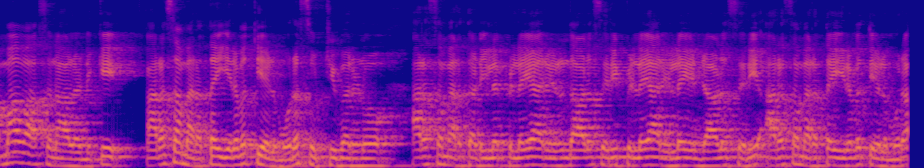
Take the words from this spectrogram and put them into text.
அமாவாசை நாளன்னைக்கு அரச மரத்தை இருபத்தி ஏழு முறை சுற்றி வரணும். அரச மரத்தடியில் பிள்ளையார் இருந்தாலும் சரி பிள்ளையார் இல்லை என்றாலும் சரி அரச மரத்தை இருபத்தி ஏழு முறை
